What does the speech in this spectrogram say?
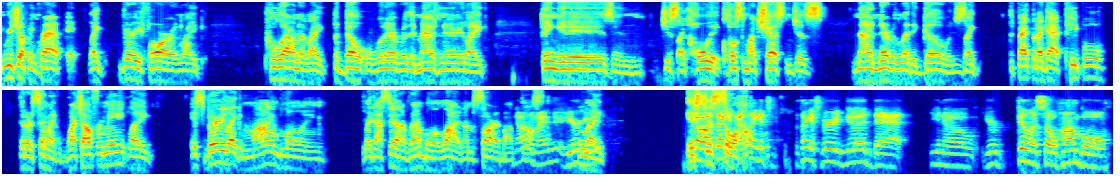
reach up and grab it like very far and like pull out the like the belt or whatever the imaginary like thing it is and just like hold it close to my chest and just not never let it go and just like the fact that I got people that are saying like watch out for me like it's very like mind blowing like I said, I ramble a lot, and I'm sorry about no, this. No, man, you're like, you know, I think so I think it's I think it's very good that you know you're feeling so humble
